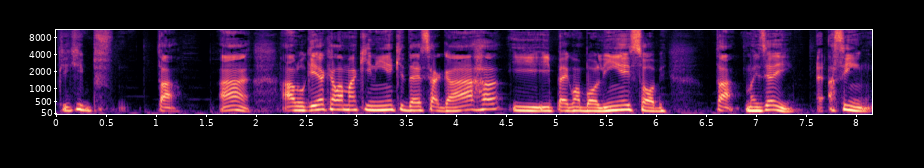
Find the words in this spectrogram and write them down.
Que que Tá. Ah, aluguei aquela maquininha que desce a garra e, e pega uma bolinha e sobe. Tá, mas e aí? Assim,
